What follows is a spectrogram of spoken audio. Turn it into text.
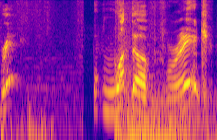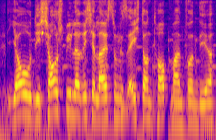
frick? What the frick? Yo, die schauspielerische Leistung ist echt on top, Mann, von dir.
